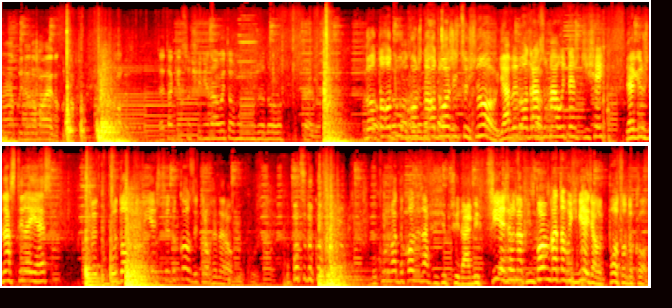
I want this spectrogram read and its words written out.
No ja pójdę do małego, kurwa. Takie co się nie dały to mówią, że do tego. No to Do odło- kozy, do można warsztatu. odłożyć coś, no. Ja bym od razu mały też dzisiaj, jak już nas tyle jest, do, do domu i jeszcze do kozy trochę narobił, kurwa. Po co do kozy robić? Bo kurwa do kozy zawsze się przyda. Jakbyś przyjeżdżał na ping-ponga, to byś wiedział po co do kozy.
